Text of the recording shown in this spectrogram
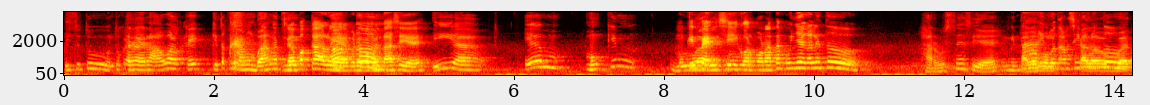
itu tuh untuk era-era awal kayak kita kurang banget sih. Nggak peka lu ya Ah, sama ah. dokumentasi ya. Iya. Ya mungkin Mungkin 2000 pensi korporatnya punya kali tuh. harusnya sih ya. Mintain mau- buat arsip kalau tuh. buat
